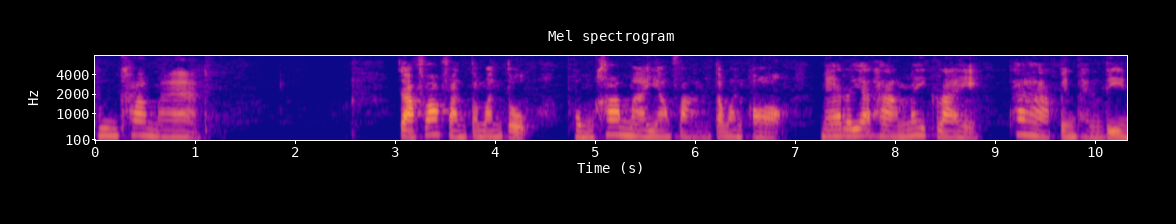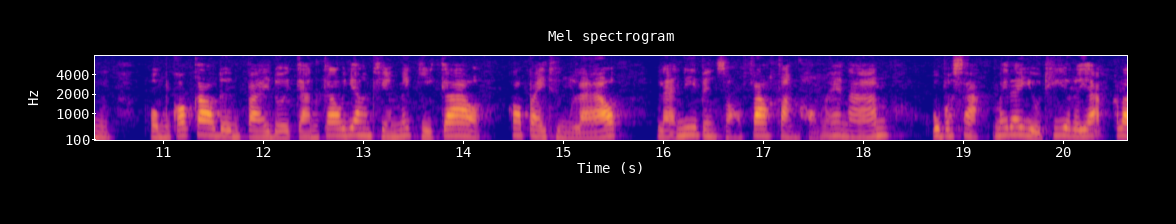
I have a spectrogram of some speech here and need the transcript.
เพิ่งข้ามมา จากฝากฝั่งตะวันตก ผมข้ามมายังฝั่งตะวันออก แม้ระยะทางไม่ไกล ถ้าหากเป็นแผ่นดิน ผมก็ก้าวเดินไปโดยการก้าวย่างเพียงไม่กี่ก้าว ก็ไปถึงแล้ว และนี่เป็นสองฝากฝั่งของแม่น้ำ อุปสรรคไม่ได้อยู่ที่ระยะไกล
